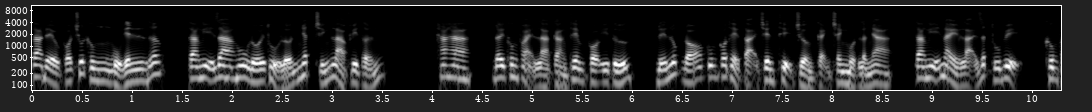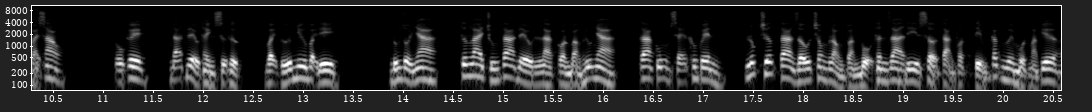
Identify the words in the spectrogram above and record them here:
ta đều có chút không ngủ yên giấc, ta nghĩ ra hu đối thủ lớn nhất chính là phi tấn. Ha ha, đây không phải là càng thêm có ý tứ, đến lúc đó cũng có thể tại trên thị trường cạnh tranh một lần nha ta nghĩ này lại rất thú vị, không phải sao? Ok, đã đều thành sự thực, vậy cứ như vậy đi. Đúng rồi nha, tương lai chúng ta đều là còn bằng hữu nha, ta cũng sẽ không quên, lúc trước ta giấu trong lòng toàn bộ thân gia đi sợ tạn phật tìm các ngươi một mặt kia.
